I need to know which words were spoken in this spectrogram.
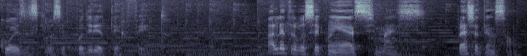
coisas que você poderia ter feito. A letra você conhece, mas preste atenção.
